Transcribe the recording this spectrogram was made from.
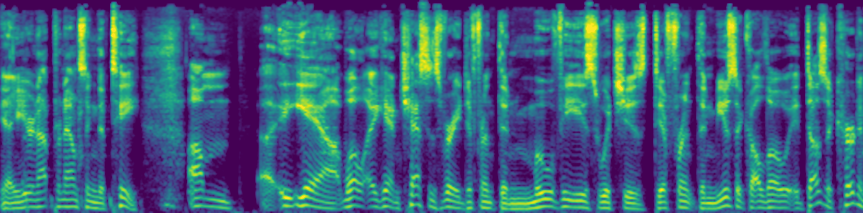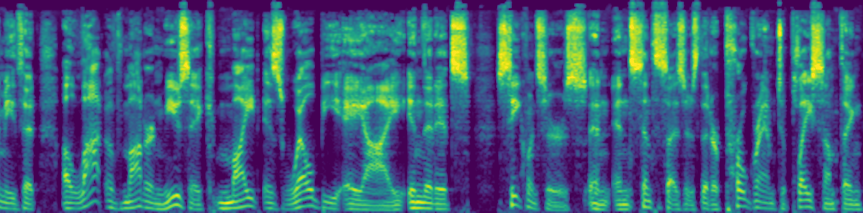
Yeah, you're not pronouncing the T. Um, uh, yeah, well, again, chess is very different than movies, which is different than music. Although it does occur to me that a lot of modern music might as well be AI in that it's sequencers and, and synthesizers that are programmed to play something,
